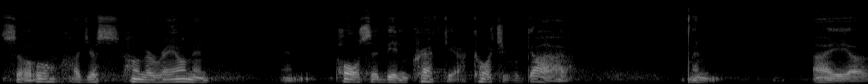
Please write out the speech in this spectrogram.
So I just hung around and, and Paul said, being crafty, I caught you with guile. And I uh,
